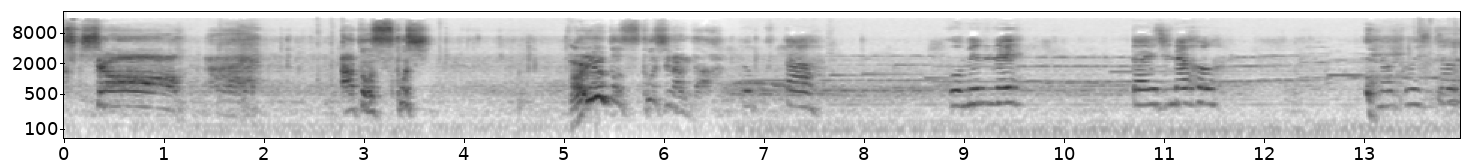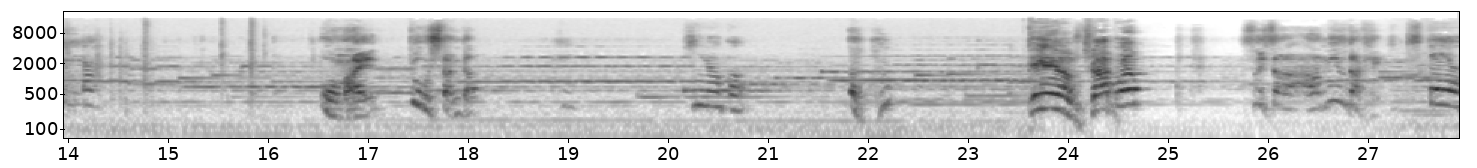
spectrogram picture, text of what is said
しょーああと少し Are あ you? と少しなんだドクタ ごめんね 大事な本なくしちゃった。お前どうしたんだ？キノコ。Damn, Chopper! そいつは網うだけ。してよ。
